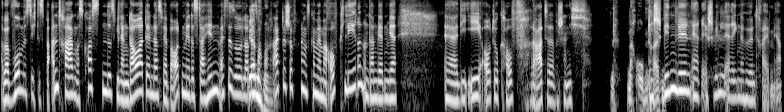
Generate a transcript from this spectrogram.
Aber wo müsste ich das beantragen? Was kostet das? Wie lange dauert denn das? Wer baut mir das dahin? Weißt du, so lauter Ja, so praktische Fragen, das können wir mal aufklären und dann werden wir äh, die E-Auto-Kaufrate wahrscheinlich nach oben treiben. Schwindeln, er, schwindelerregende Höhen treiben, ja.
